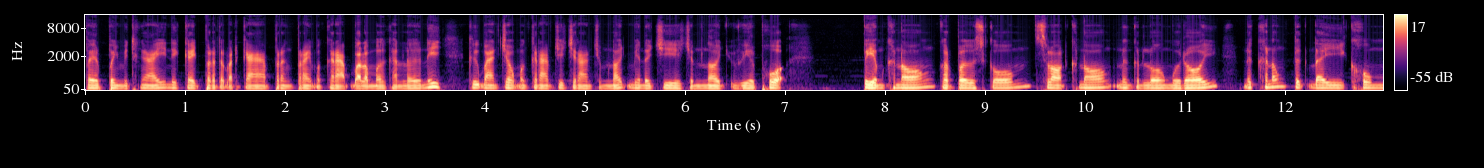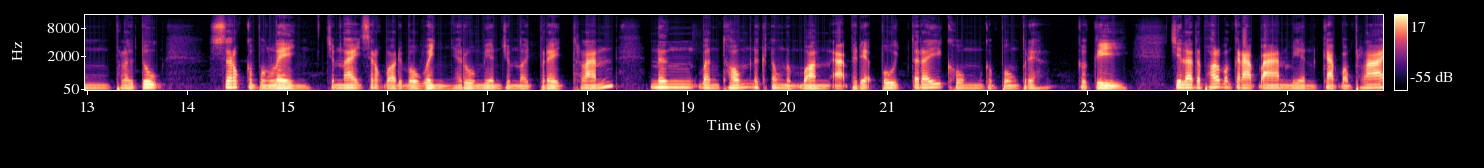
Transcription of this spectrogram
ពេលពេញមួយថ្ងៃនៃកិច្ចប្រតិបត្តិការប្រឹងប្រែងបង្ក្រាបបទល្មើសខាងលើនេះគឺបានចុះបង្ក្រាបជាច្រើនចំណុចមានដូចជាចំណុចវាលភក់ ពីមខ្នងក្រពើស្គមស្លតខ្នងនិងកន្លង100នៅក្នុងទឹកដីឃុំផ្លូវទូកស្រុកកំពង់លែងចំណែកស្រុកបរិបូរវិញរួមមានចំណុចព្រែកថ្លាន់និងបឹងធំនៅក្នុងតំបន់អភិរក្សពូជត្រីឃុំកំពង់ព្រះកគីជាលទ្ធផលបង្ក្រាបបាន មានកាប់បំផ្លាញ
